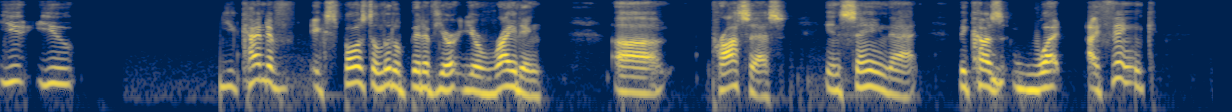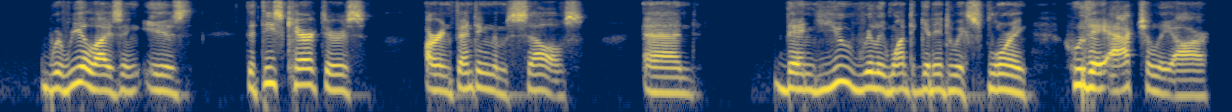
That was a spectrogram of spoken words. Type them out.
you you you kind of exposed a little bit of your your writing uh, process in saying that because what I think we're realizing is that these characters are inventing themselves and then you really want to get into exploring who they actually are,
